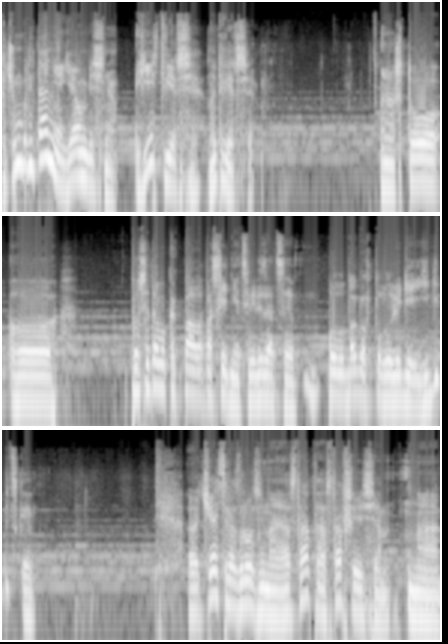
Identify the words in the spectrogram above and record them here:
Почему Британия, я вам объясню. Есть версия, но это версия, что э, после того, как пала последняя цивилизация полубогов, полулюдей египетская, часть разрозненная, остав, оставшаяся, э,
